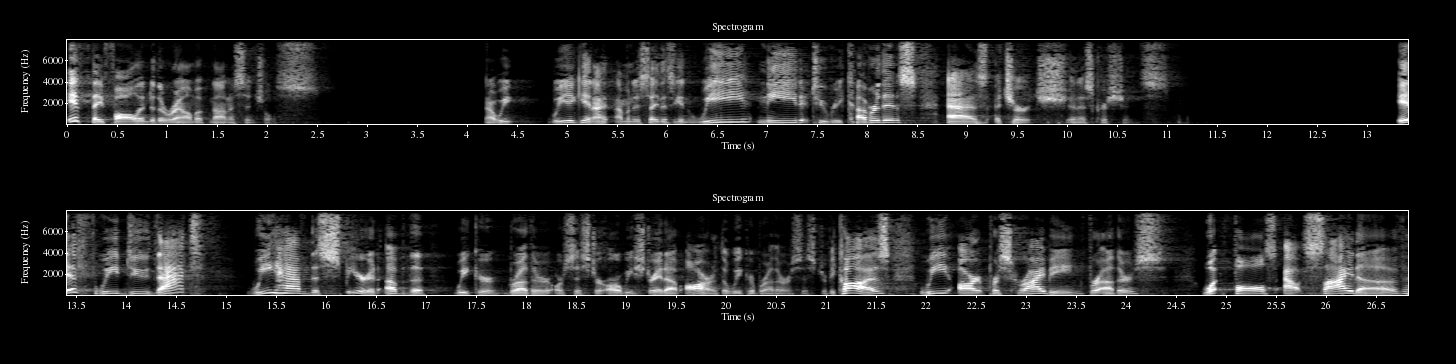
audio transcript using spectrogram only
if they fall into the realm of non essentials. Now, we, we again, I, I'm going to say this again. We need to recover this as a church and as Christians. If we do that, we have the spirit of the weaker brother or sister, or we straight up are the weaker brother or sister because we are prescribing for others what falls outside of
